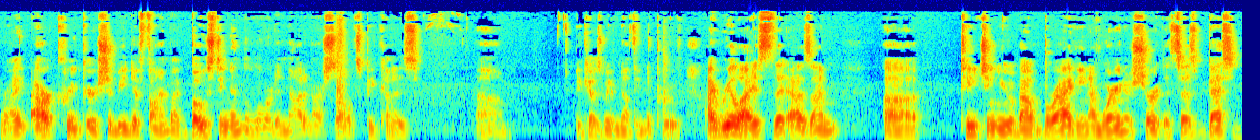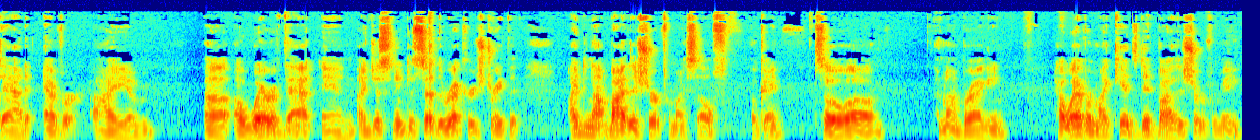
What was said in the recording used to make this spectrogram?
right? Our creakers should be defined by boasting in the Lord and not in ourselves, because um, because we have nothing to prove. I realize that as I'm uh, teaching you about bragging, I'm wearing a shirt that says "Best Dad Ever." I am uh, aware of that, and I just need to set the record straight that I did not buy this shirt for myself. Okay, so um, I'm not bragging. However, my kids did buy this shirt for me,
